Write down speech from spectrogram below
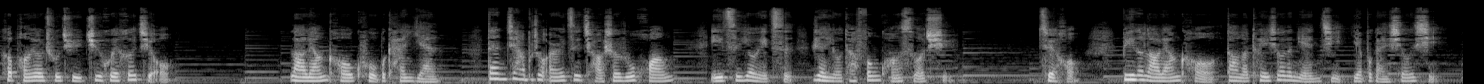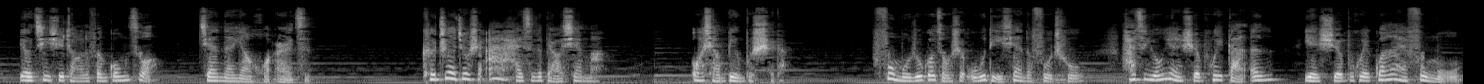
和朋友出去聚会喝酒。老两口苦不堪言，但架不住儿子巧舌如簧，一次又一次任由他疯狂索取，最后逼得老两口到了退休的年纪也不敢休息，又继续找了份工作，艰难养活儿子。可这就是爱孩子的表现吗？我想并不是的。父母如果总是无底线的付出，孩子永远学不会感恩，也学不会关爱父母。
